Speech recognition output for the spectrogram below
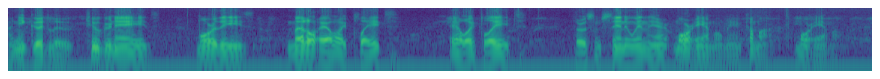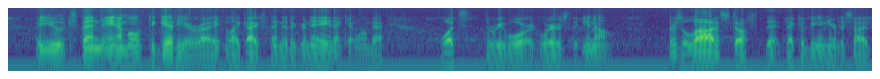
I need good loot. Two grenades more of these metal alloy plates alloy plates. Throw some sinew in there. More ammo man. Come on. More ammo. Uh, you expend ammo to get here right? Like I expended a grenade I get one back. What's the reward? Where's the you know there's a lot of stuff that that could be in here besides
